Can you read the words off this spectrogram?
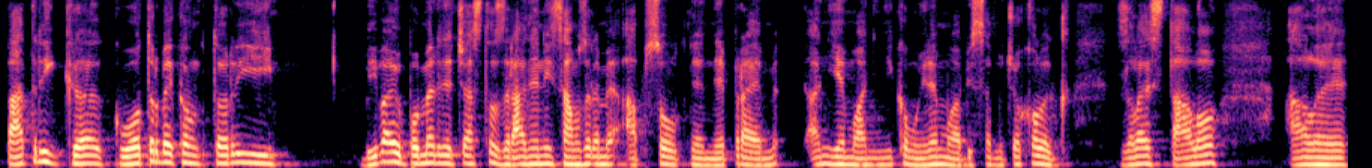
patrí k quarterbackom, ktorý bývajú pomerne často zranení. Samozrejme, absolútne neprajem ani jemu, ani nikomu inému, aby sa mu čokoľvek zlé stalo, ale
